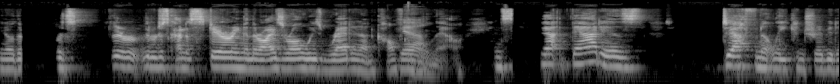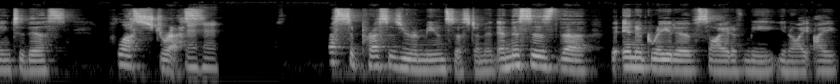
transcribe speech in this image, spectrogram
You know, they're just, they're they're just kind of staring, and their eyes are always red and uncomfortable yeah. now. And so that that is definitely contributing to this. Plus stress. Mm-hmm. Stress suppresses your immune system, and, and this is the the integrative side of me. You know, I, I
